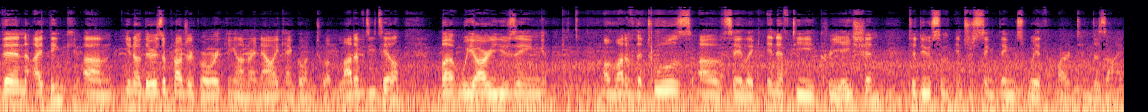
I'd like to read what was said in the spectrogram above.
Then I think, um, you know, there is a project we're working on right now. I can't go into a lot of detail, but we are using a lot of the tools of, say, like NFT creation to do some interesting things with art and design.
